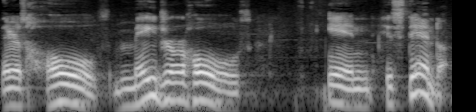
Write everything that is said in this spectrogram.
there's holes, major holes in his stand up.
